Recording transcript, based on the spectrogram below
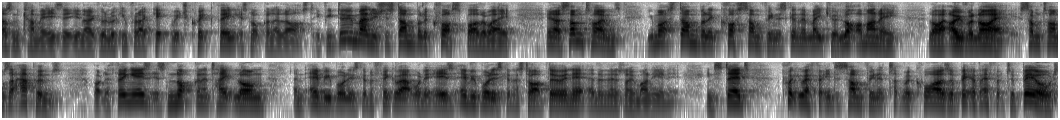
doesn't come easy. You know, if you're looking for that get rich quick thing, it's not going to last. If you do manage to stumble across, by the way, you know, sometimes you might stumble across something that's going to make you a lot of money, like overnight. Sometimes that happens. But the thing is, it's not going to take long and everybody's going to figure out what it is. Everybody's going to start doing it and then there's no money in it. Instead, put your effort into something that requires a bit of effort to build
